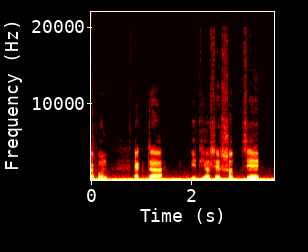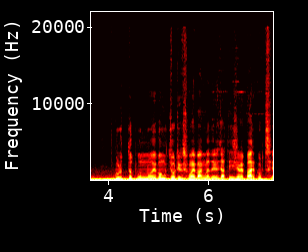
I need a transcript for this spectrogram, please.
যখন একটা ইতিহাসের সবচেয়ে গুরুত্বপূর্ণ এবং জটিল সময় বাংলাদেশ জাতি হিসেবে পার করছে,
